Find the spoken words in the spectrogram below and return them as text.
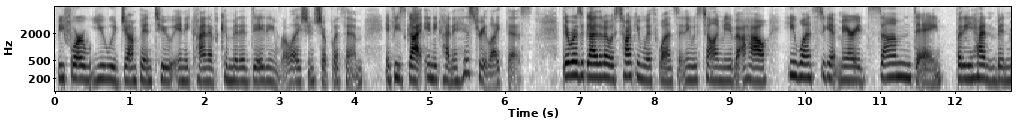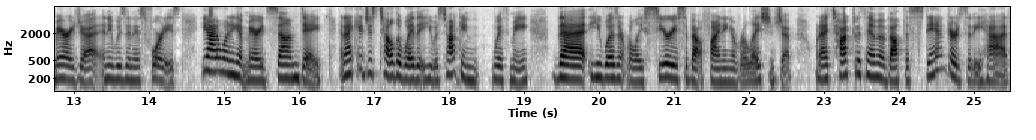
before you would jump into any kind of committed dating relationship with him if he's got any kind of history like this. There was a guy that I was talking with once and he was telling me about how he wants to get married someday but he hadn't been married yet and he was in his 40s. Yeah, I want to get married someday. And I could just tell the way that he was talking with me that he wasn't really serious about finding a relationship. When I talked with him about the standards that he had,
